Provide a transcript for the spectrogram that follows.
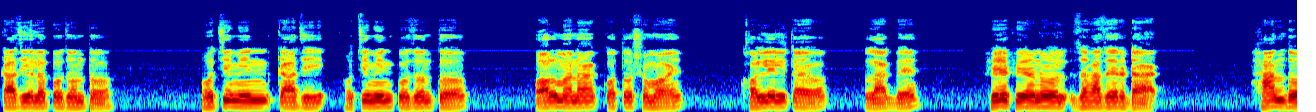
কাজী হলো পর্যন্ত, হোচিমিন কাজী হোচিমিন পর্যন্ত, অলমানা কত সময় খলিলকায় লাগবে, ফে ফিয়ানুল জাহাজের ডাক, হান দো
